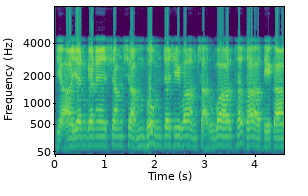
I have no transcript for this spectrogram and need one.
ध्यायन् गणेशं शम्भुं च शिवां सर्वार्थसाधिकां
